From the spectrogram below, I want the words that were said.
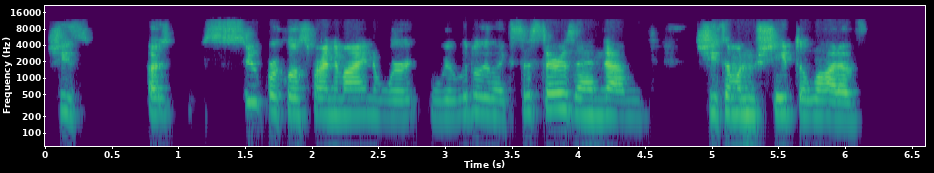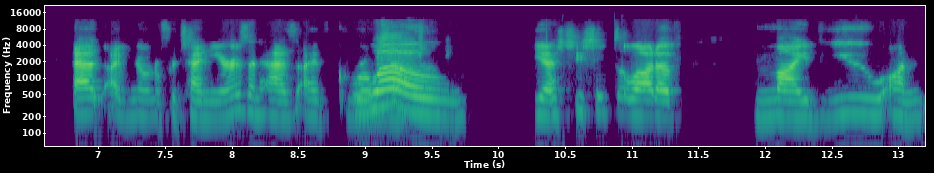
she's a super close friend of mine and we're we're literally like sisters and um she's someone who shaped a lot of as I've known her for 10 years and as I've grown Whoa. up yeah she shaped a lot of my view on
